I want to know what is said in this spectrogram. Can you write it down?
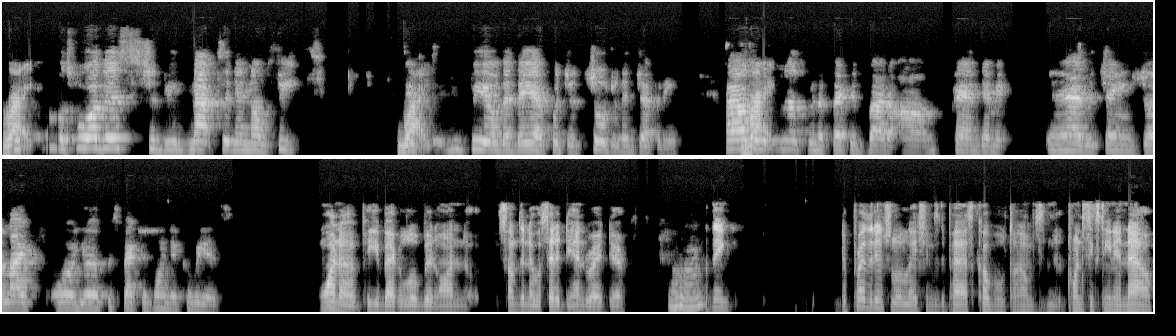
right was for this should be not sitting in those seats. If right you feel that they have put your children in jeopardy. How has right anyone else been affected by the um pandemic? And has it changed your life or your perspective on your careers? I want to piggyback a little bit on something that was said at the end right there. hmm I think the presidential elections the past couple of times, 2016 and now,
